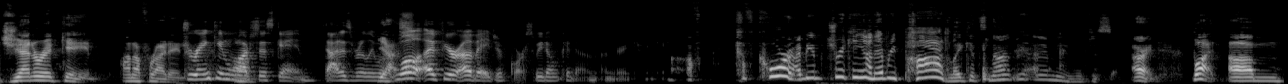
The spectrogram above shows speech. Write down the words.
degenerate game on a Friday night. drink, and watch Um, this game. That is really what. yes. Well, if you're of age, of course. We don't condone underage drinking. Of course. I mean, I'm drinking on every pod. Like it's not. I mean, I'm just all right. But um,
